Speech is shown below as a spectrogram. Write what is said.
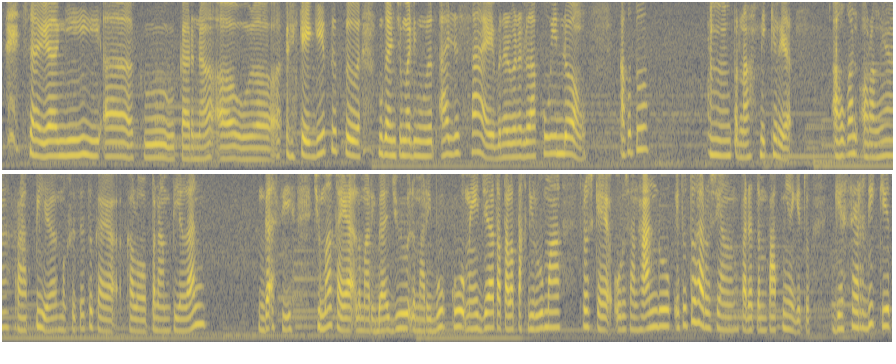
Sayangi aku karena Allah. Kayak gitu tuh bukan cuma di mulut aja say. Benar-benar dilakuin dong. Aku tuh hmm, pernah mikir ya aku kan orangnya rapi ya maksudnya tuh kayak kalau penampilan enggak sih. Cuma kayak lemari baju lemari buku meja tata letak di rumah terus kayak urusan handuk itu tuh harus yang pada tempatnya gitu. Geser dikit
